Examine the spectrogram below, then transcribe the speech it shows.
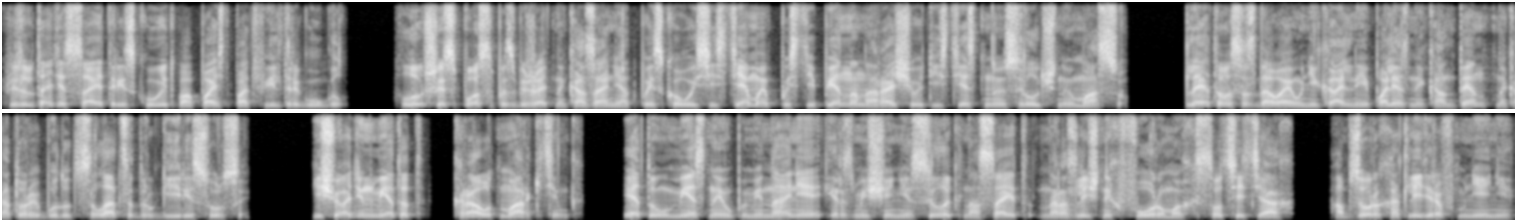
В результате сайт рискует попасть под фильтры Google. Лучший способ избежать наказания от поисковой системы – постепенно наращивать естественную ссылочную массу. Для этого создавая уникальный и полезный контент, на который будут ссылаться другие ресурсы. Еще один метод – крауд-маркетинг. Это уместное упоминание и размещение ссылок на сайт на различных форумах, соцсетях, обзорах от лидеров мнений,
